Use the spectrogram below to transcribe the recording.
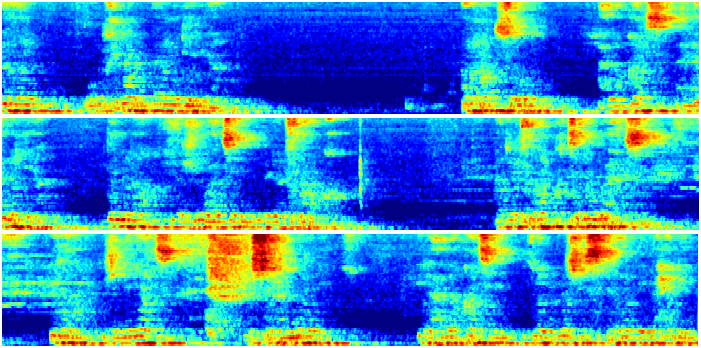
أيضا ومن خلال المديرية ربطت علاقات العملية ضمن مجموعة من الفرق هذه الفرق تنوعت إلى جمعيات المجتمع المدني إلى علاقات بين المجلس الإداري المحلي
